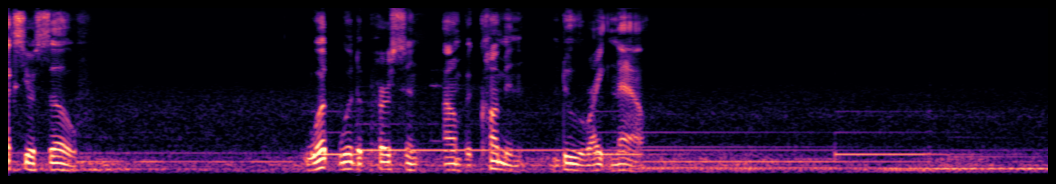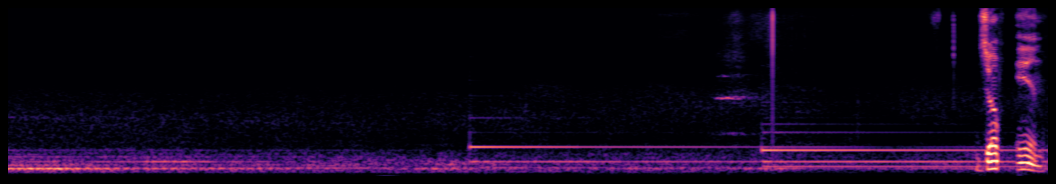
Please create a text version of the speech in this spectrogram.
Ask yourself what would the person I'm becoming do right now? Jump in.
